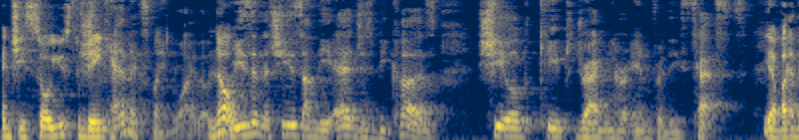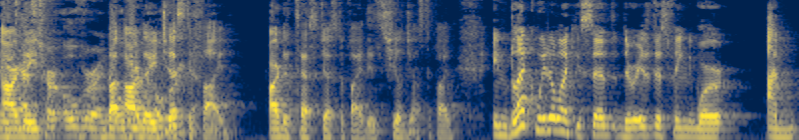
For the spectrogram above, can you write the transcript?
And she's so used to being She can explain why though. No. The reason that she is on the edge is because Shield keeps dragging her in for these tests. Yeah, but they are they- her over and But over are they over again. justified? Are the tests justified? Is Shield justified? In Black Widow, like you said, there is this thing where I'm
